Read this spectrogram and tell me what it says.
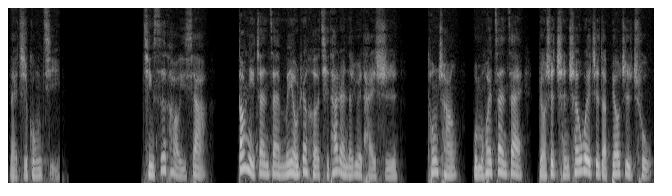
乃至攻击。请思考一下，当你站在没有任何其他人的月台时，通常我们会站在表示乘车位置的标志处。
